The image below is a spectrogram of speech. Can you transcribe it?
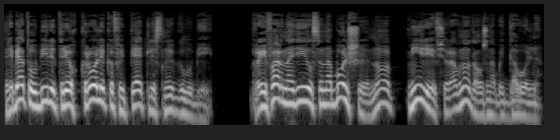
ребята убили трех кроликов и пять лесных голубей. Брейфар надеялся на большее, но Мирия все равно должна быть довольна.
